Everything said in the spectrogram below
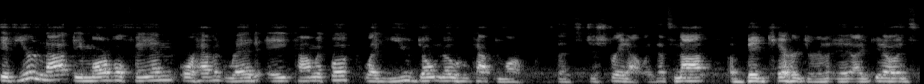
if you're not a Marvel fan or haven't read a comic book, like you don't know who Captain Marvel is. That's just straight out. Like that's not a big character. And, I, you know, it's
